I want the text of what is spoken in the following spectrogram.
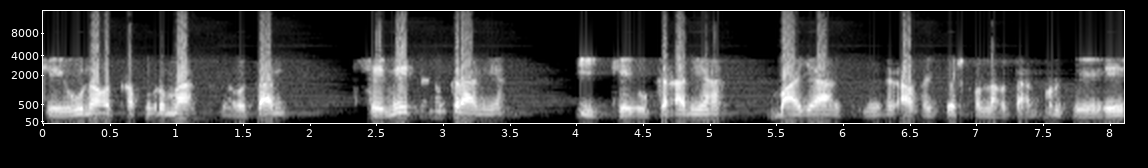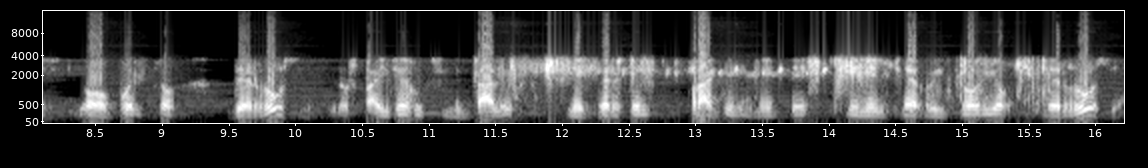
que una u otra forma la OTAN se meta en Ucrania y que Ucrania vaya a tener afectos con la OTAN porque es lo opuesto de Rusia. Los países occidentales meterse prácticamente en el territorio de Rusia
